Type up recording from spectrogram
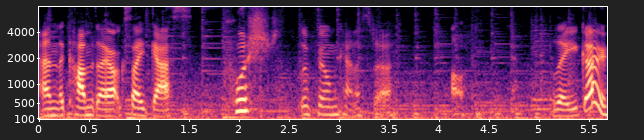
And the carbon dioxide gas pushed the film canister off. Well, there you go.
